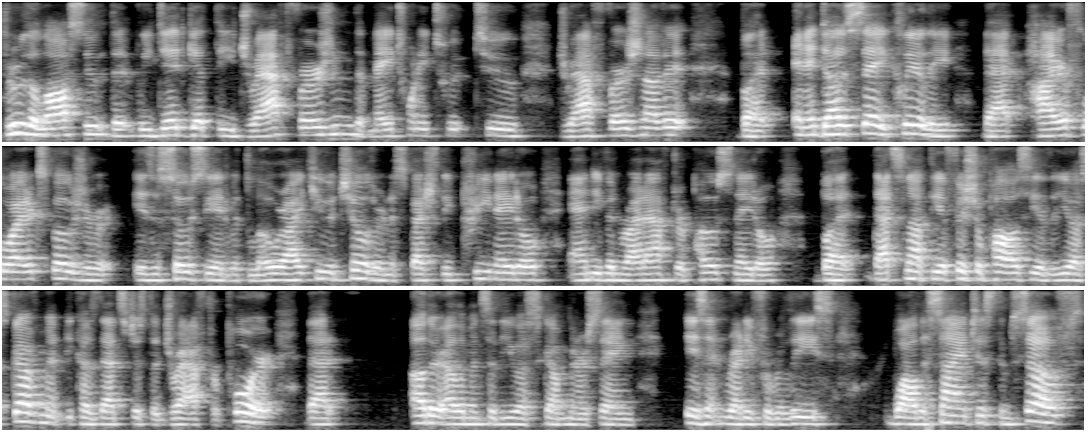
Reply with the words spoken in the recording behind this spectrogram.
through the lawsuit that we did get the draft version, the May 22 draft version of it, but and it does say clearly that higher fluoride exposure is associated with lower IQ in children, especially prenatal and even right after postnatal. But that's not the official policy of the U.S. government because that's just a draft report that other elements of the U.S. government are saying isn't ready for release while the scientists themselves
